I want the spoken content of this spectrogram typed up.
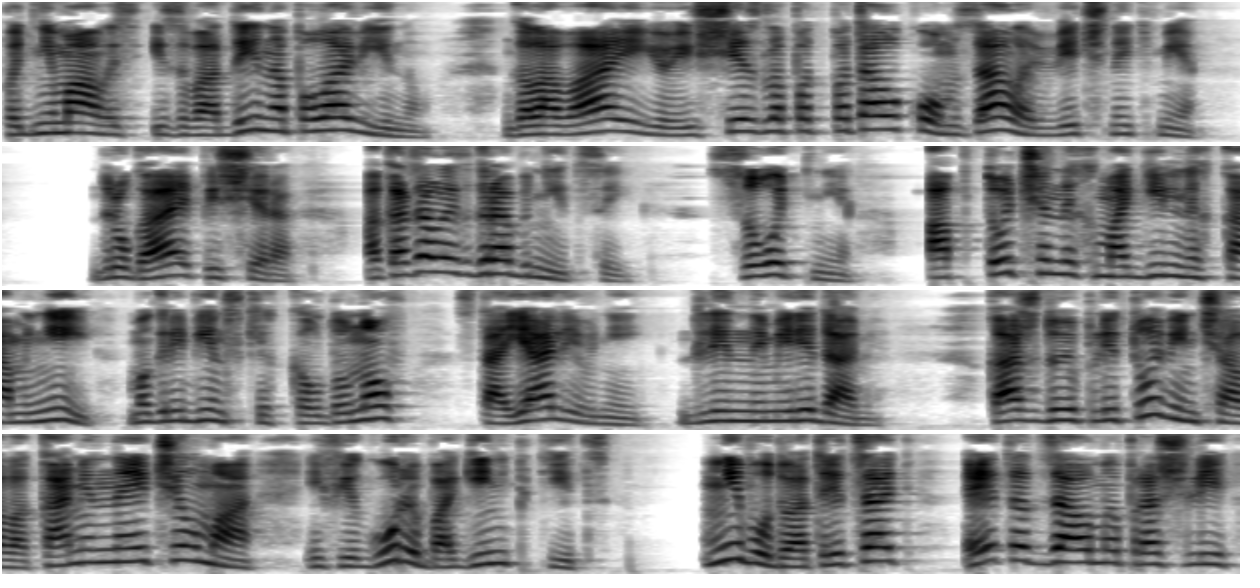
поднималась из воды наполовину. Голова ее исчезла под потолком зала в вечной тьме. Другая пещера — оказалась гробницей. Сотни обточенных могильных камней магребинских колдунов стояли в ней длинными рядами. Каждую плиту венчала каменная челма и фигуры богинь-птиц. Не буду отрицать, этот зал мы прошли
